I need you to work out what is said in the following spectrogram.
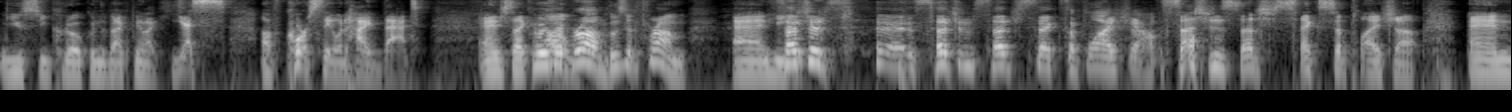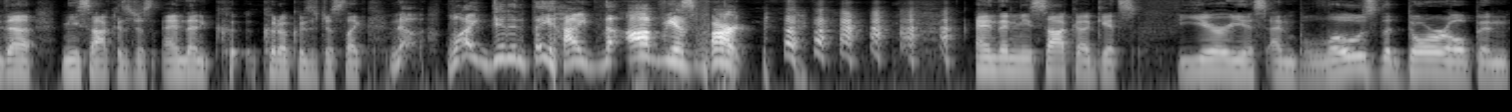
you see Kuroko in the back being like, "Yes, of course they would hide that." And she's like, Who's it "Oh, from?" Who's it from?" And he Such and such and such sex supply shop. such and such sex supply shop. And uh, Misaka's just, and then Ku- Kuroko's just like, no, why didn't they hide the obvious part? and then Misaka gets furious and blows the door open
